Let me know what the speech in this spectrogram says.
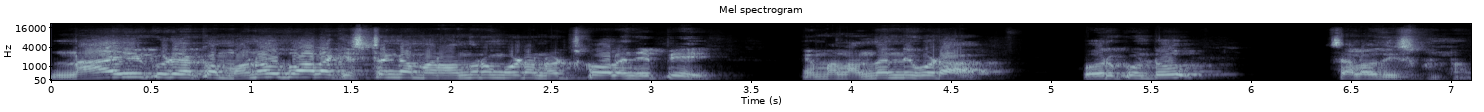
నాయకుడు యొక్క మనోభావాలకు ఇష్టంగా మనం అందరం కూడా నడుచుకోవాలని చెప్పి మిమ్మల్ని అందరినీ కూడా కోరుకుంటూ సెలవు తీసుకుంటాం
